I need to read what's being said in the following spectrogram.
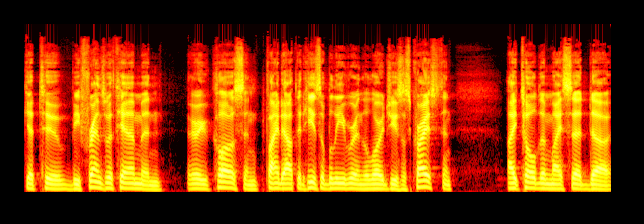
get to be friends with him and very close and find out that he's a believer in the Lord Jesus Christ. And I told him, I said, uh,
